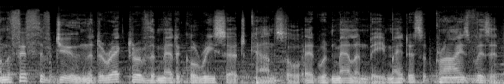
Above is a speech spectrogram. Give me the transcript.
On the 5th of June, the director of the Medical Research Council, Edward Mellanby, made a surprise visit.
